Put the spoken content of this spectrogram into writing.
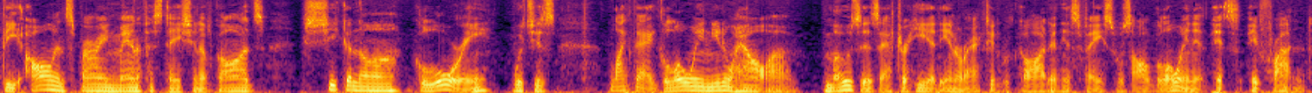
the awe inspiring manifestation of God's Shekinah glory, which is like that glowing, you know how uh, Moses, after he had interacted with God and his face was all glowing, it, it frightened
